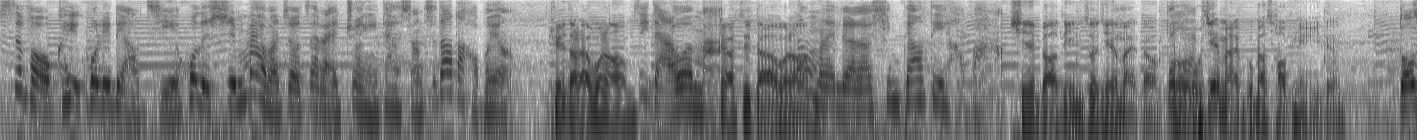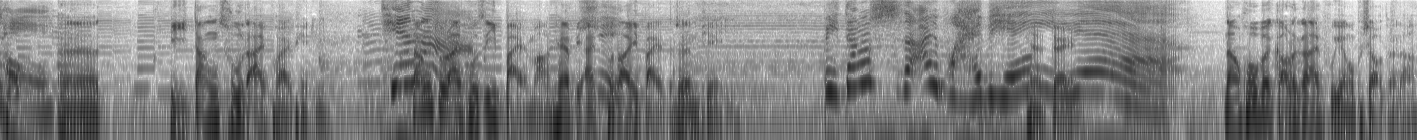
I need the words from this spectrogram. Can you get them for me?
是否可以获利了结，或者是卖完之后再来赚一趟？想知道的好朋友可以打来问哦，自己打来问嘛。对啊，自己打来问哦。那我们来聊聊新标的好不好？新的标的，你说今天买到？我今天买的股票超便宜的，多便宜？呃，比当初的爱普还便宜。天，当初的爱普是一百嘛，现在比爱普不到一百的，所以很便宜。比当时的爱普还便宜耶？那会不会搞得跟爱普一样？我不晓得啦。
